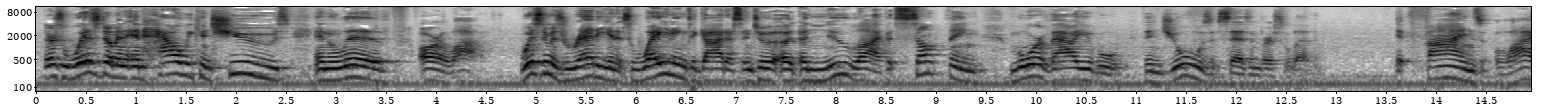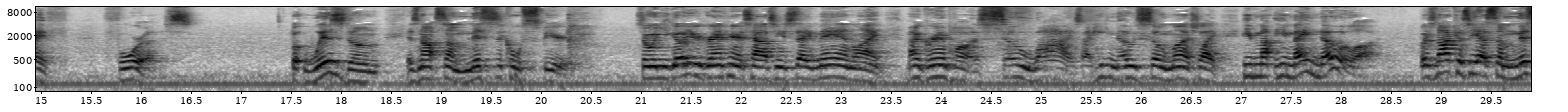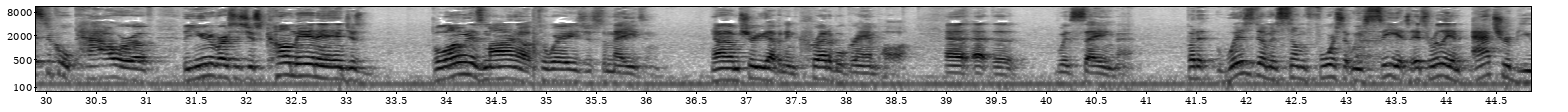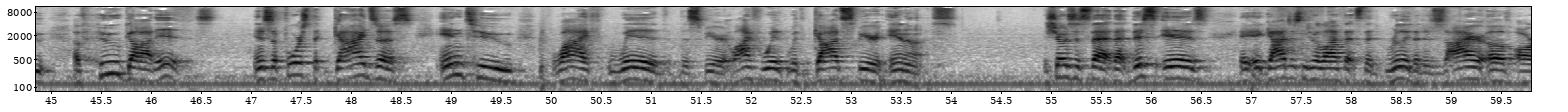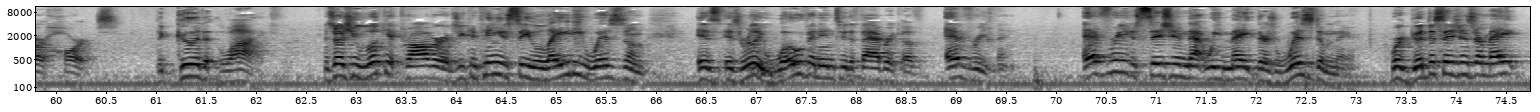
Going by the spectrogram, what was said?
There's wisdom in, in how we can choose and live our life. Wisdom is ready and it's waiting to guide us into a, a new life. It's something more valuable than jewels, it says in verse 11. It finds life for us. But wisdom is not some mystical spirit. So when you go to your grandparents' house and you say, "Man, like my grandpa is so wise. Like he knows so much. Like he might, he may know a lot, but it's not because he has some mystical power of the universe has just come in and just blown his mind up to where he's just amazing." Now I'm sure you have an incredible grandpa at, at the with saying that. But it, wisdom is some force that we see. It's, it's really an attribute of who God is. And it's a force that guides us into life with the Spirit, life with, with God's Spirit in us. It shows us that, that this is, it, it guides us into a life that's the, really the desire of our hearts, the good life. And so as you look at Proverbs, you continue to see Lady Wisdom is, is really woven into the fabric of everything. Every decision that we make, there's wisdom there. Where good decisions are made,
